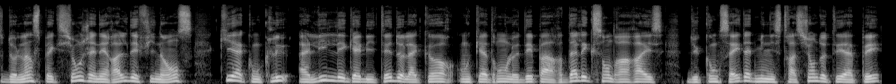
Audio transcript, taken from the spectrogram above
de l'inspection générale des finances qui a conclu à l'illégalité de l'accord encadrant le départ d'Alexandra Rice du conseil d'administration de TAP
